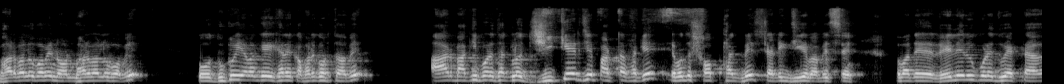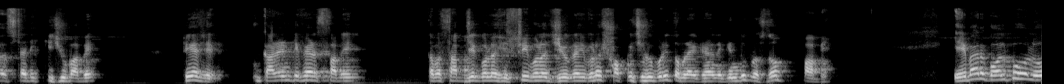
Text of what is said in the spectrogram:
ভার্বালও পাবে নন ভার্বালও পাবে। তো দুটোই আমাকে এখানে কভার করতে হবে। আর বাকি পড়ে থাকল জিকের যে পার্টটা থাকে, এর মধ্যে সব থাকবে। স্ট্যাটিক জিকে পাবে তোমাদের রেলের উপরে দু একটা স্ট্যাটিক কিছু পাবে। ঠিক আছে? কারেন্ট অ্যাফেয়ার্স পাবে। তারপর সাবজেক্ট বলো হিস্ট্রি বলো জিওগ্রাফি বলো, সবকিছুর উপরেই তোমরা এখানে কিন্তু প্রশ্ন পাবে। এবার গল্প হলো,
